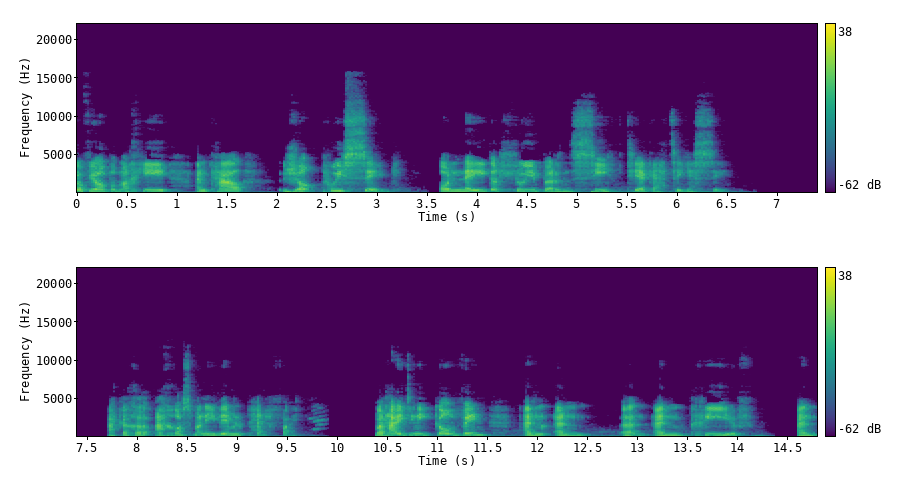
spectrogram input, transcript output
Cofio bod mae chi yn cael job pwysig o wneud o'r llwybr yn syth tuag at y Iesu. Ac achos, achos mae ni ddim yn perffaith, mae rhaid i ni gofyn yn, yn, yn, yn cryf yn,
